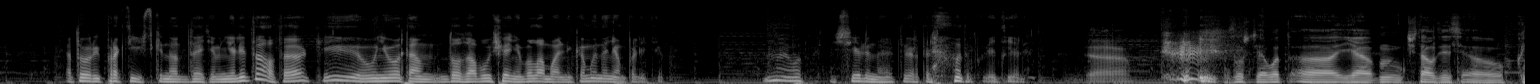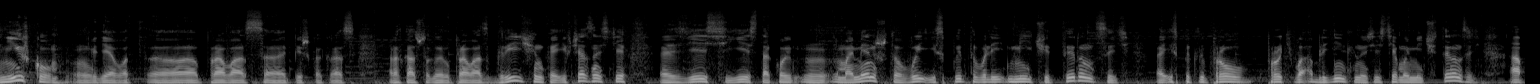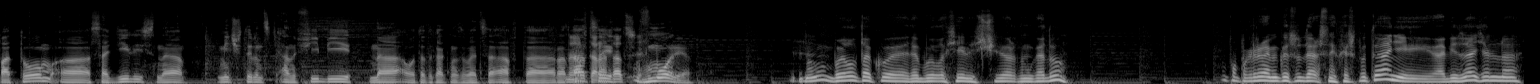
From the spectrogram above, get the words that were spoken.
который практически над этим не летал, так, и у него там доза облучения была маленькая, мы на нем полетим. Ну и вот сели на этот вертолет и полетели. Да. Слушайте, а вот э, я читал здесь э, книжку, где вот э, про вас э, пишет как раз рассказ, что говорил про вас Грищенко, и в частности э, здесь есть такой м, момент, что вы испытывали Ми-14, э, испытывали про противообледенительную систему Ми-14, а потом э, садились на Ми-14 амфибии на вот это как называется авторотации, авторотации. в море. Ну, было такое, это было в 1974 году. По программе государственных испытаний обязательно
